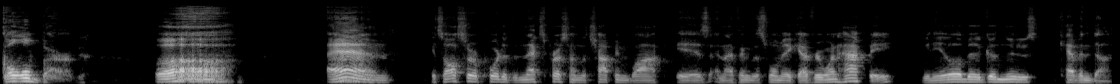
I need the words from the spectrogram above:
Goldberg. Ugh. And it's also reported the next person on the chopping block is, and I think this will make everyone happy. We need a little bit of good news. Kevin Dunn.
